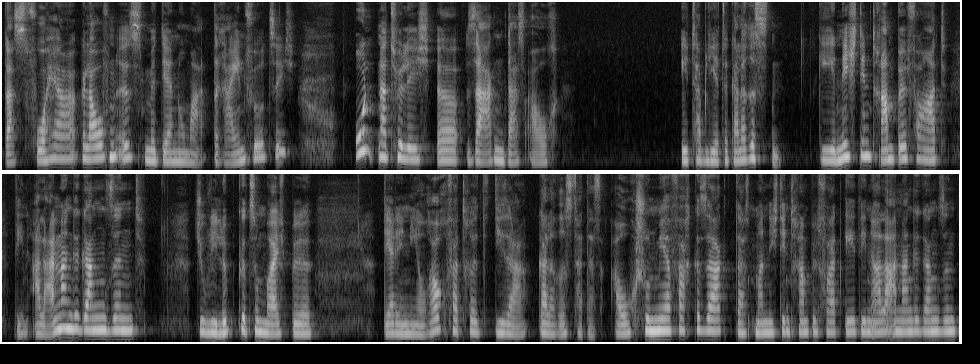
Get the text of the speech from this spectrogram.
das vorher gelaufen ist mit der Nummer 43 und natürlich äh, sagen das auch etablierte Galeristen. Gehe nicht den Trampelpfad, den alle anderen gegangen sind. Julie Lübke zum Beispiel, der den Neo-Rauch vertritt, dieser Galerist hat das auch schon mehrfach gesagt, dass man nicht den Trampelpfad geht, den alle anderen gegangen sind,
